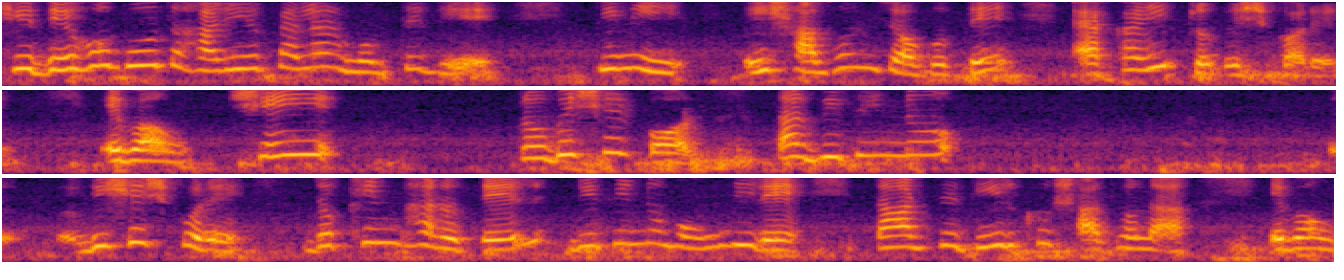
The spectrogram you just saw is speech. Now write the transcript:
সেই দেহবোধ হারিয়ে ফেলার মধ্যে দিয়ে তিনি এই সাধন জগতে একাই প্রবেশ করেন এবং সেই প্রবেশের পর তার বিভিন্ন, বিশেষ করে দক্ষিণ ভারতের বিভিন্ন মন্দিরে তার যে দীর্ঘ সাধনা এবং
